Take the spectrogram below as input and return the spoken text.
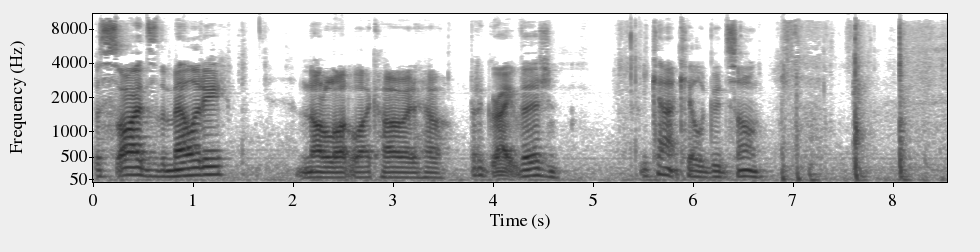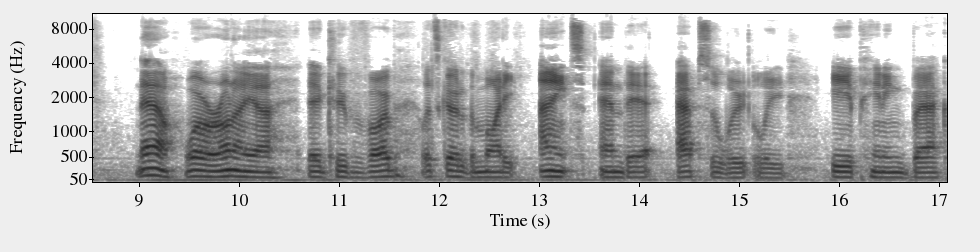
besides the melody, not a lot like Highway to Hell, but a great version. You can't kill a good song. Now, while we're on a uh, Ed Kuepper vibe, let's go to the Mighty Aints and their absolutely ear pinning back,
